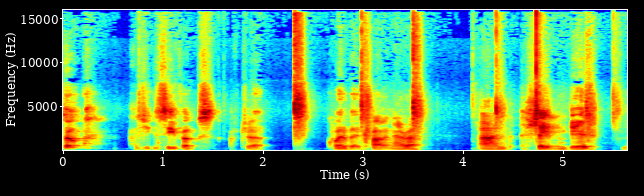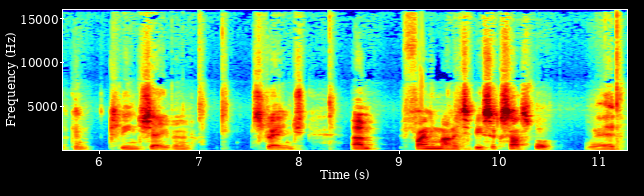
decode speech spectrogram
So, as you can see, folks, after quite a bit of trial and error and a shaven beard, looking clean shaven and strange, um, finally managed to be successful with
